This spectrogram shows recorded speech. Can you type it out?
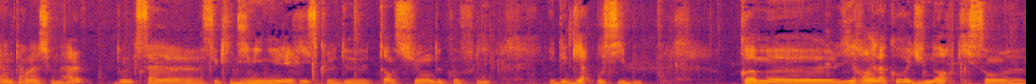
internationale, donc ça, euh, ce qui diminue les risques de tensions, de conflits et de guerres possibles, comme euh, l'Iran et la Corée du Nord, qui sont euh,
